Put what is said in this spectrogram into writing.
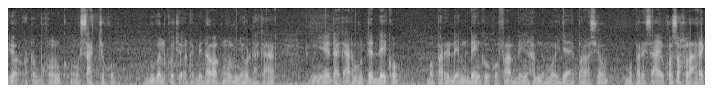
yor oto bu xonk mu sàcc ko dugal ko ci oto bi daw ak moom ñëw Dakar. Bi mu ñëwee Dakar mu tëddee ko ba pare dem dénk ko femme bi nga xam ne mooy jaay pension ba pare saa ko soxlaa rek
